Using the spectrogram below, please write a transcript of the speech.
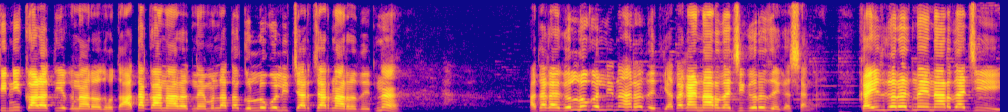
तिन्ही काळात एक नारद होता. आता का नारद नाही? म्हणलं आता गल्लोगल्ली चार चार नारद आहेत ना. आता काय गल्लोगल्ली नारद आहेत की? आता काय नारदाची गरज आहे का सांगा. काहीच गरज नाही नारदाची.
